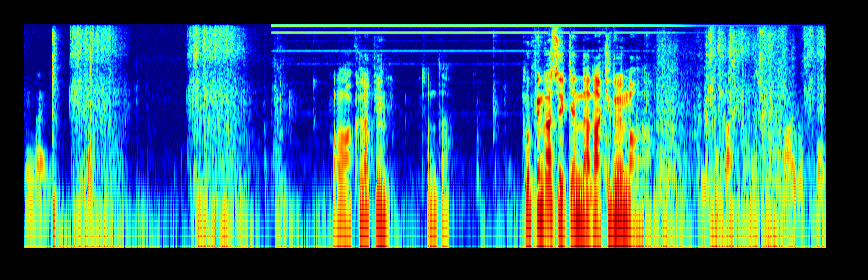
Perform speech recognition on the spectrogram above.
어, 쇼핑 가야지. 와 클라핑 쩐다 폭핑 깔수 있겠나 나 기도면 많아 못 갔어. 빨고 폭.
